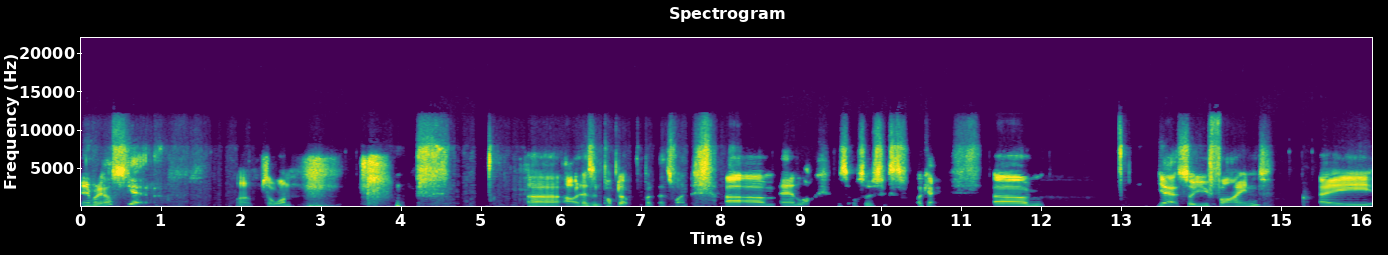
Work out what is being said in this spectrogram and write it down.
Anybody else? Yeah. Well, so one. Uh, oh, it hasn't popped up, but that's fine. Um, and lock is also successful. Okay. Um, yeah, so you find a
